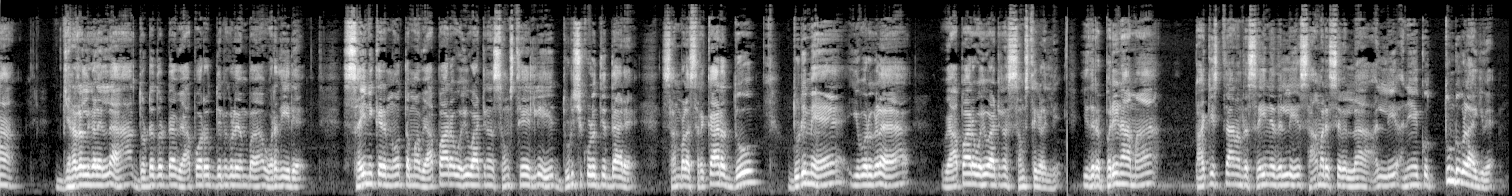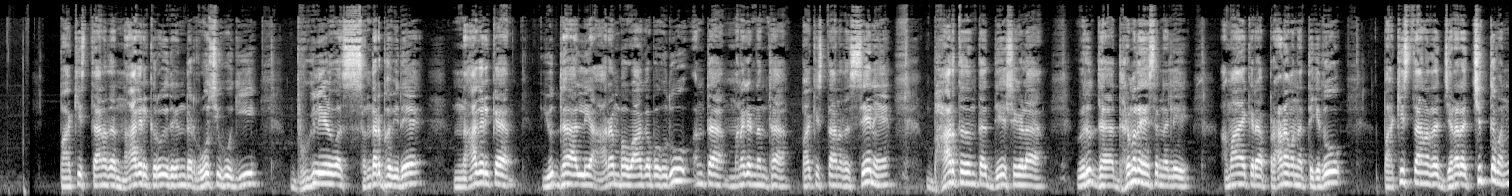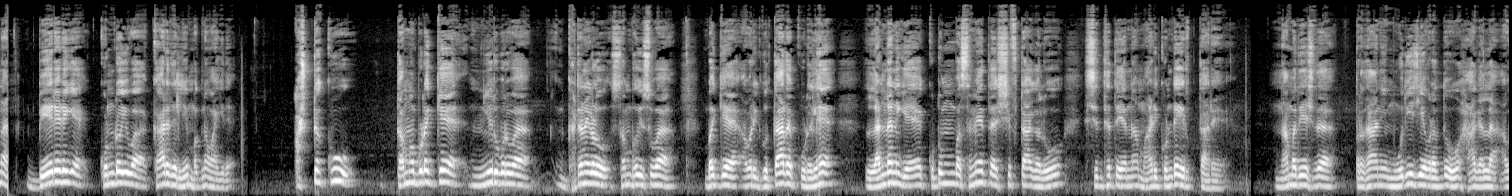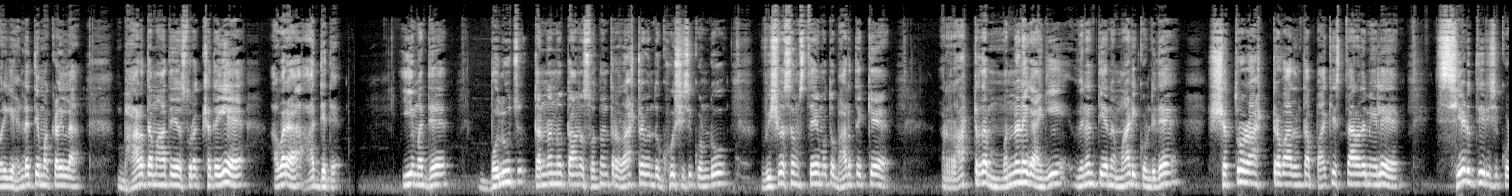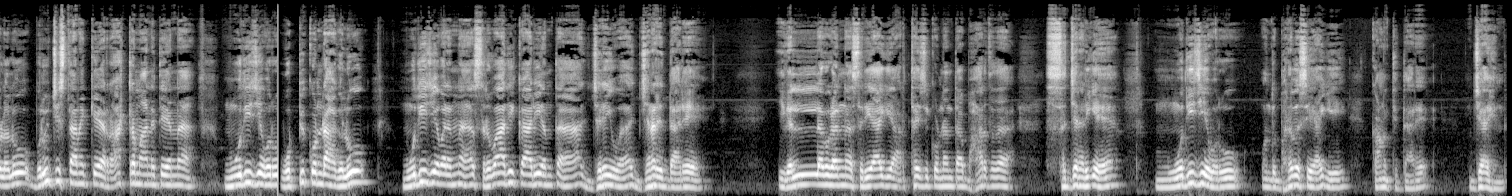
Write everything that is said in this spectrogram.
ಜನರಲ್ಗಳೆಲ್ಲ ದೊಡ್ಡ ದೊಡ್ಡ ವ್ಯಾಪಾರೋದ್ಯಮಿಗಳು ಎಂಬ ವರದಿ ಇದೆ. ಸೈನಿಕರನ್ನು ತಮ್ಮ ವ್ಯಾಪಾರ ವಹಿವಾಟಿನ ಸಂಸ್ಥೆಯಲ್ಲಿ ದುಡಿಸಿಕೊಳ್ಳುತ್ತಿದ್ದಾರೆ. ಸಂಬಳ ಸರ್ಕಾರದ್ದು ದುಡಿಮೆ ಇವರುಗಳ ವ್ಯಾಪಾರ ವಹಿವಾಟಿನ ಸಂಸ್ಥೆಗಳಲ್ಲಿ. ಇದರ ಪರಿಣಾಮ ಪಾಕಿಸ್ತಾನದ ಸೈನ್ಯದಲ್ಲಿ ಸಾಮರಸ್ಯವಿಲ್ಲ. ಅಲ್ಲಿ ಅನೇಕ ತುಂಡುಗಳಾಗಿವೆ. ಪಾಕಿಸ್ತಾನದ ನಾಗರಿಕರು ಇದರಿಂದ ರೋಸಿ ಹೋಗಿ ಭುಗಿಲೇಳುವ ಸಂದರ್ಭವಿದೆ. ನಾಗರಿಕ ಯುದ್ಧ ಅಲ್ಲಿ ಆರಂಭವಾಗಬಹುದು ಅಂತ ಮನಗಂಡಂಥ ಪಾಕಿಸ್ತಾನದ ಸೇನೆ ಭಾರತದಂಥ ದೇಶಗಳ ವಿರುದ್ಧ ಧರ್ಮದ ಹೆಸರಿನಲ್ಲಿ ಅಮಾಯಕರ ಪ್ರಾಣವನ್ನು ತೆಗೆದು ಪಾಕಿಸ್ತಾನದ ಜನರ ಚಿತ್ತವನ್ನು ಬೇರೆಡೆಗೆ ಕೊಂಡೊಯ್ಯುವ ಕಾರ್ಯದಲ್ಲಿ ಮಗ್ನವಾಗಿದೆ. ಅಷ್ಟಕ್ಕೂ ತಮ್ಮ ಬುಡಕ್ಕೆ ನೀರು ಬರುವ ಘಟನೆಗಳು ಸಂಭವಿಸುವ ಬಗ್ಗೆ ಅವರಿಗೆ ಗೊತ್ತಾದ ಕೂಡಲೇ ಲಂಡನ್ಗೆ ಕುಟುಂಬ ಸಮೇತ ಶಿಫ್ಟ್ ಆಗಲು ಸಿದ್ಧತೆಯನ್ನು ಮಾಡಿಕೊಂಡೇ ಇರುತ್ತಾರೆ. ನಮ್ಮ ದೇಶದ ಪ್ರಧಾನಿ ಮೋದಿಜಿಯವರದ್ದು ಹಾಗಲ್ಲ. ಅವರಿಗೆ ಹೆಂಡತಿ ಮಕ್ಕಳಿಲ್ಲ. ಭಾರತ ಮಾತೆಯ ಸುರಕ್ಷತೆಯೇ ಅವರ ಆದ್ಯತೆ. ಈ ಮಧ್ಯೆ ಬಲೂಚ್ ತನ್ನನ್ನು ತಾನು ಸ್ವತಂತ್ರ ರಾಷ್ಟ್ರವೆಂದು ಘೋಷಿಸಿಕೊಂಡು ವಿಶ್ವಸಂಸ್ಥೆ ಮತ್ತು ಭಾರತಕ್ಕೆ ರಾಷ್ಟ್ರದ ಮನ್ನಣೆಗಾಗಿ ವಿನಂತಿಯನ್ನು ಮಾಡಿಕೊಂಡಿದೆ. ಶತ್ರು ರಾಷ್ಟ್ರವಾದಂಥ ಪಾಕಿಸ್ತಾನದ ಮೇಲೆ ಸೇಡು ತೀರಿಸಿಕೊಳ್ಳಲು ಬಲೂಚಿಸ್ತಾನಕ್ಕೆ ರಾಷ್ಟ್ರ ಮಾನ್ಯತೆಯನ್ನು ಮೋದಿಜಿಯವರು ಒಪ್ಪಿಕೊಂಡಾಗಲೂ ಮೋದಿಜಿಯವರನ್ನು ಸರ್ವಾಧಿಕಾರಿ ಅಂತ ಜರೆಯುವ ಜನರಿದ್ದಾರೆ. ಇವೆಲ್ಲವುಗಳನ್ನು ಸರಿಯಾಗಿ ಅರ್ಥೈಸಿಕೊಂಡಂಥ ಭಾರತದ ಸಜ್ಜನರಿಗೆ ಮೋದಿಜಿಯವರು ಒಂದು ಭರವಸೆಯಾಗಿ ಕಾಣುತ್ತಿದ್ದಾರೆ. ಜೈ ಹಿಂದ್.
